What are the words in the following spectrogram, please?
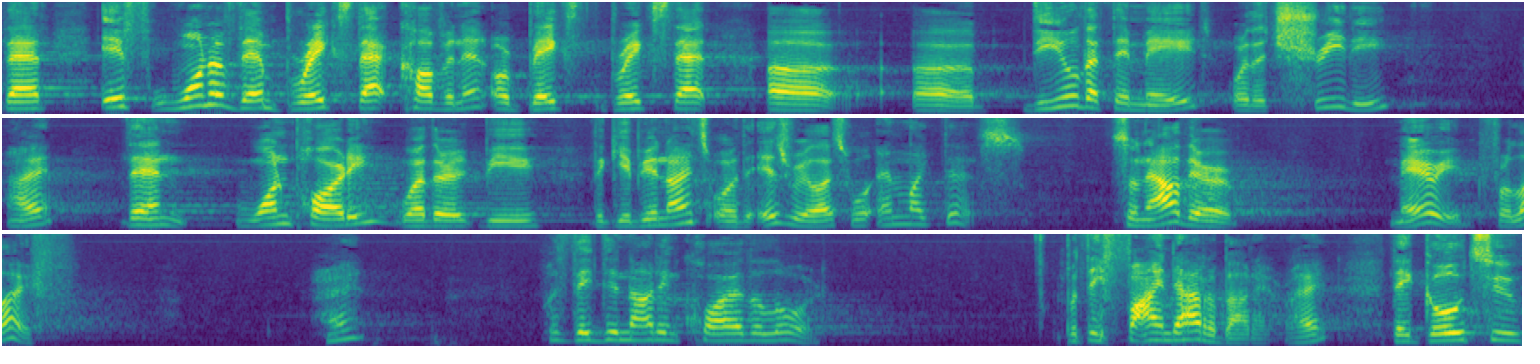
that if one of them breaks that covenant or breaks, breaks that uh, uh, deal that they made or the treaty, right, then one party, whether it be the Gibeonites or the Israelites, will end like this. So now they're married for life. Right? But they did not inquire the Lord. But they find out about it, right? They go to,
